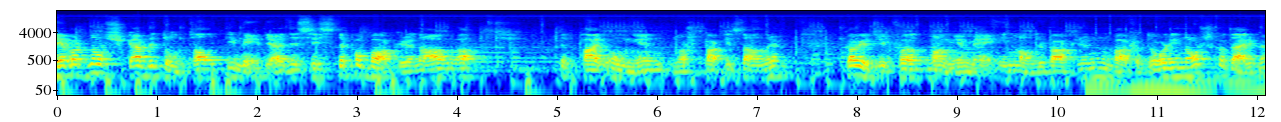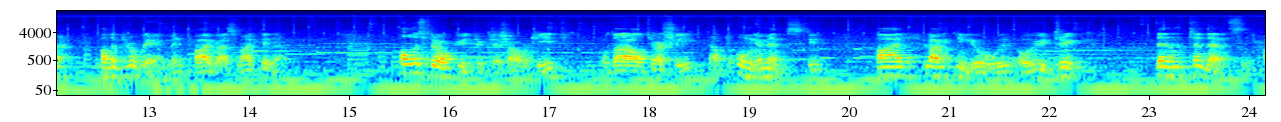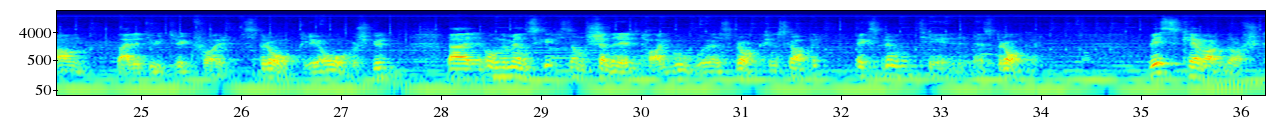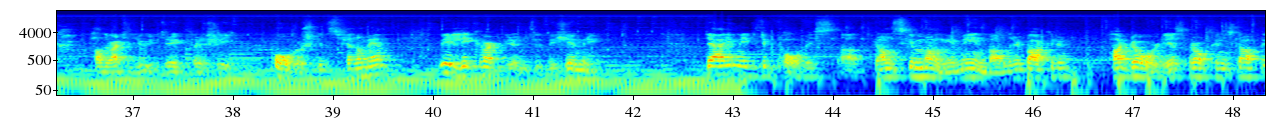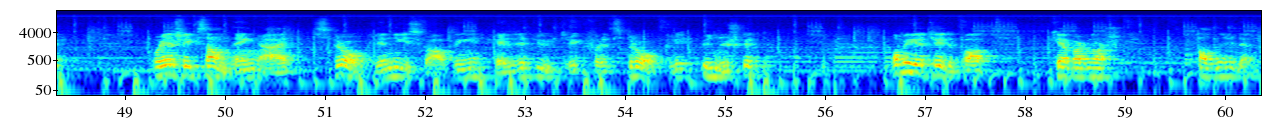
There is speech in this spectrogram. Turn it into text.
Kebabnorsk er blitt omtalt i media i det siste på bakgrunn av at et par unge norskpakistanere ga uttrykk for at mange med innvandrerbakgrunn var for dårlig norsk og dermed hadde problemer på arbeidsmarkedet. Alle språk utvikler seg over tid, og det har alltid vært slik at unge mennesker har laget nye ord og uttrykk. Denne tendensen kan være et uttrykk for språklig overskudd, der unge mennesker som generelt har gode språkkunnskaper, eksperimenterer med språket. Hvis kebab norsk hadde vært et uttrykk for et slikt overskuddsfenomen, ville det ikke vært grunn til bekymring. Det er imidlertid påvist at ganske mange med innvandrerbakgrunn har dårlige språkkunnskaper, og i en slik sammenheng er språklige nyskapinger heller et uttrykk for et språklig underskudd. Og mye tyder på at kebab norsk havner i den.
